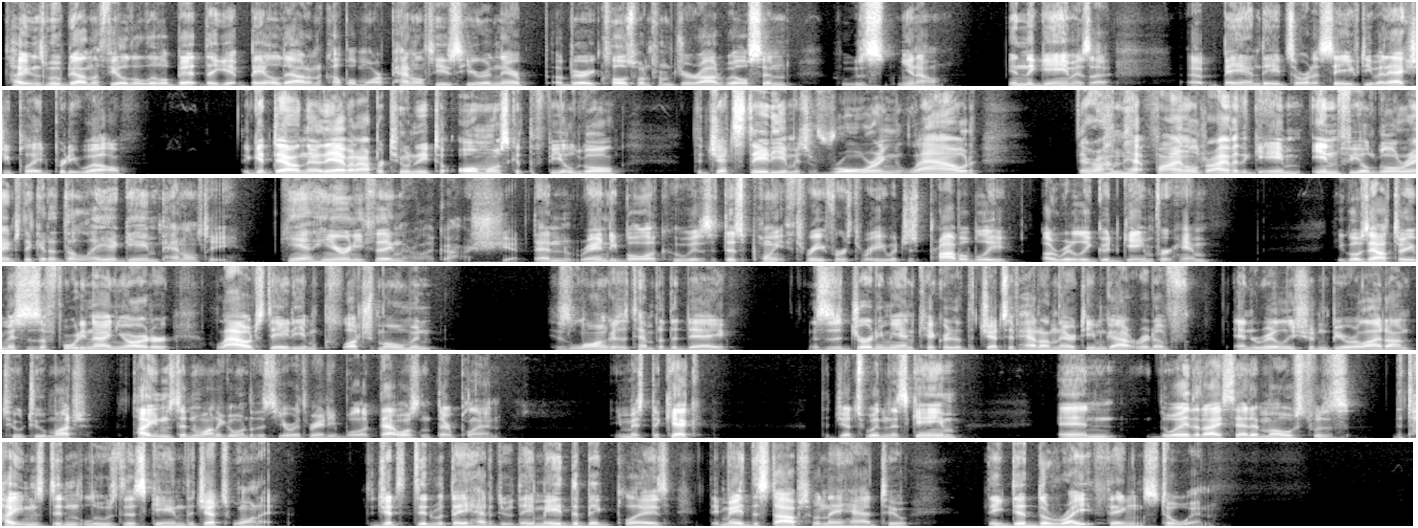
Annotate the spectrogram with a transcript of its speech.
Titans move down the field a little bit. They get bailed out on a couple more penalties here and there. A very close one from Jarrod Wilson, who's, you know, in the game as a, a band aid sort of safety, but actually played pretty well. They get down there, they have an opportunity to almost get the field goal. The Jet Stadium is roaring loud. They're on that final drive of the game in field goal range. They get a delay a game penalty. Can't hear anything. They're like, oh shit. Then Randy Bullock, who is at this point three for three, which is probably a really good game for him. He goes out there, he misses a 49 yarder, loud stadium, clutch moment, his longest attempt of the day. This is a journeyman kicker that the Jets have had on their team, got rid of, and really shouldn't be relied on too, too much. The Titans didn't want to go into this year with Randy Bullock. That wasn't their plan. He missed a kick. The Jets win this game. And the way that I said it most was the Titans didn't lose this game, the Jets won it. The Jets did what they had to do. They made the big plays, they made the stops when they had to. They did the right things to win.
